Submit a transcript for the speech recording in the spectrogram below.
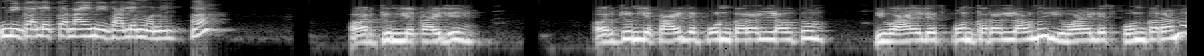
निघाले का नाही निघाले म्हणून हा? अर्जुनले कायले अर्जुनले कायले फोन करायला लावतो? युवायलेच फोन करायला लाव ना युवायलेच फोन करा ना.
